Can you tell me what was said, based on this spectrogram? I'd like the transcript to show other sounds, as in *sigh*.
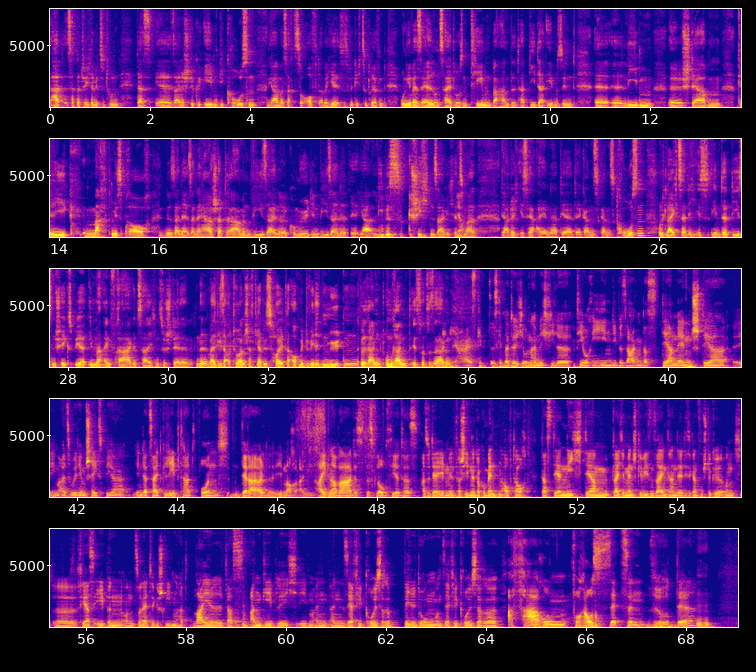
hat, es hat natürlich damit zu tun, dass äh, seine Stücke eben die großen, ja, man sagt es so oft, aber hier ist es wirklich zutreffend, universellen und zeitlosen Themen behandelt hat, die da eben sind, äh, äh, Lieben, äh, Sterben, Krieg, Machtmissbrauch, ne, seine, seine Herrscherdramen, wie seine Komödien, wie seine äh, ja, Liebesgeschichten, sage ich jetzt Ja. mal. Dadurch ist er einer der, der ganz, ganz Großen und gleichzeitig ist hinter diesen Shakespeare immer ein Fragezeichen zu stellen, ne? weil diese Autorenschaft ja bis heute auch mit wilden Mythen berankt, umrankt ist sozusagen. Ja, es gibt, es gibt natürlich unheimlich viele Theorien, die besagen, dass der Mensch, der eben als William Shakespeare in der Zeit gelebt hat und der da eben auch ein Eigner war des, des Globe Theaters, also der eben in verschiedenen Dokumenten auftaucht, dass der nicht der gleiche Mensch gewesen sein kann, der diese ganzen Stücke und äh, Versepen und Sonette geschrieben hat, weil das angeblich eben ein, eine sehr viel größere Bildung und sehr viel größere Erfahrung voraussetzen würde.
